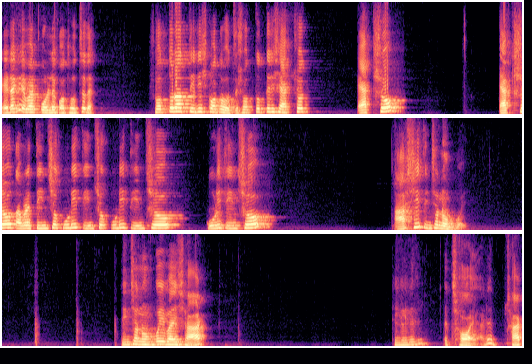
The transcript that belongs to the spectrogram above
এটাকে এবার করলে কত হচ্ছে? দেখো, সত্তর আর তিরিশ কত হচ্ছে? সত্তর তিরিশ একশো একশো একশো, তারপরে তিনশো কুড়ি তিনশো কুড়ি তিনশো কুড়ি, তিনশো আশি, তিনশো নব্বই। তিনশো নব্বই বাই ষাট। ঠিক লিখেছি? ছয়। আরে, ষাট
